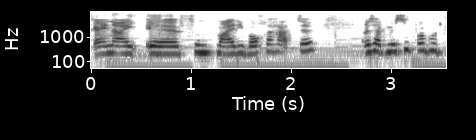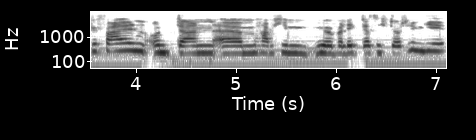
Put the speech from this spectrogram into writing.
Trainer äh, fünfmal die Woche hatte. Und es hat mir super gut gefallen. Und dann ähm, habe ich ihm, mir überlegt, dass ich dorthin gehe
